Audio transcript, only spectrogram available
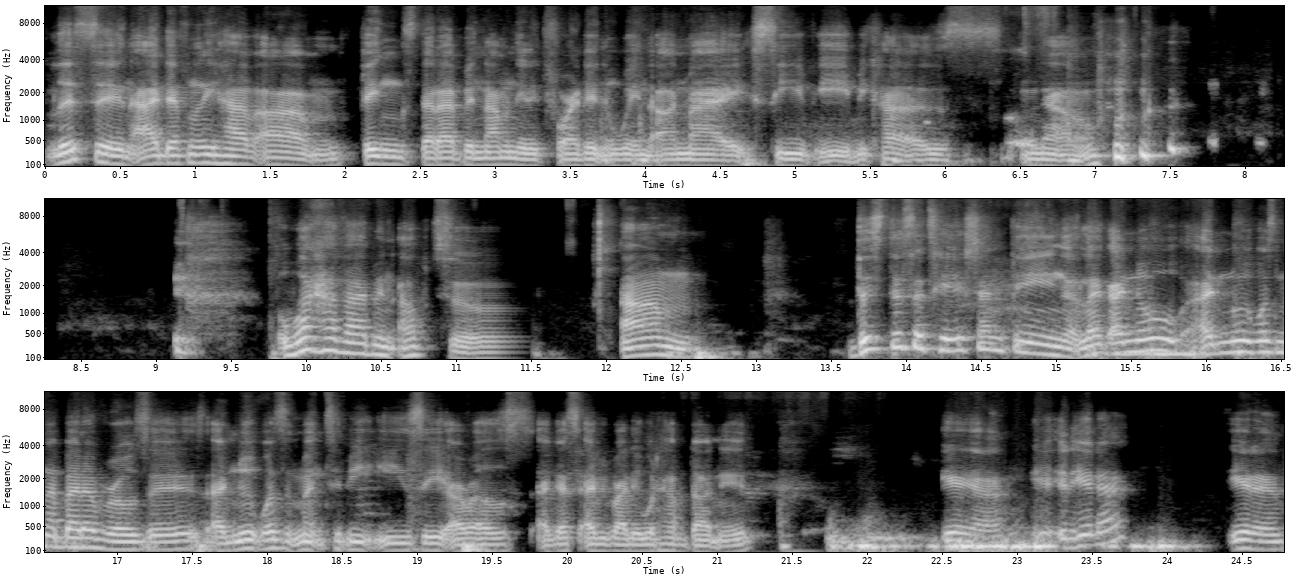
Listen, I definitely have um things that I've been nominated for I didn't win on my CV because no. what have I been up to? Um this dissertation thing, like I knew I knew it wasn't a bed of roses. I knew it wasn't meant to be easy, or else I guess everybody would have done it. Yeah, you, you hear that? Yeah.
